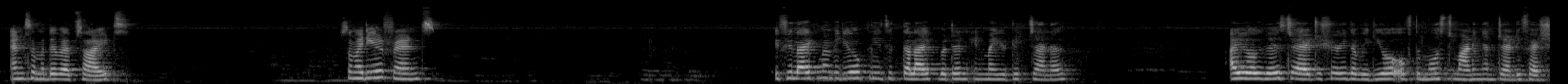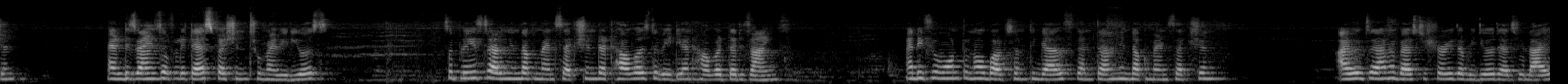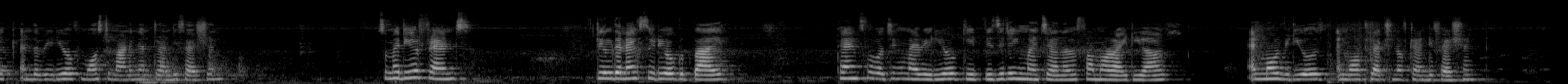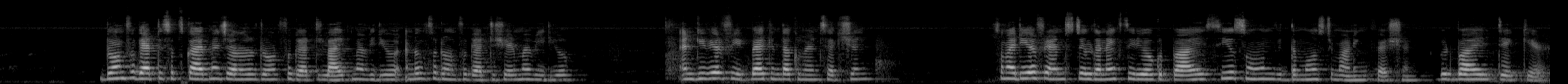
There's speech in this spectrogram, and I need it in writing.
and some other websites. So my dear friends, if you like my video, please hit the like button in my YouTube channel. I always try to show you the video of the most demanding and trendy fashion and designs of latest fashion through my videos. So please tell me in the comment section that how was the video and how were the designs. And if you want to know about something else, then tell me in the comment section. I will try my best to show you the video that you like and the video of most demanding and trendy fashion. So my dear friends, till the next video, goodbye. Thanks for watching my video. Keep visiting my channel for more ideas and more videos and more collection of trendy fashion. Don't forget to subscribe my channel. Don't forget to like my video and also don't forget to share my video and give your feedback in the comment section. So my dear friends, till the next video, goodbye. See you soon with the most demanding fashion. Goodbye. Take care.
